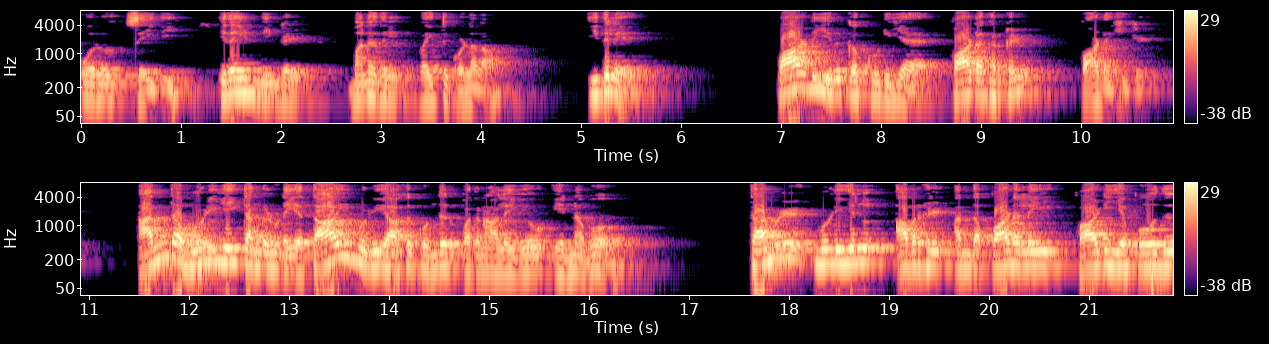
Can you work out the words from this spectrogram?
ஒரு செய்தி. இதையும் நீங்கள் மனதில் வைத்துக் கொள்ளலாம். இதிலே பாடியிருக்கக்கூடிய பாடகர்கள் பாடகிகள். அந்த மொழியை தங்களுடைய தாய்மொழியாக கொண்டிருப்பதனாலேயோ என்னவோ தமிழ் மொழியில் அவர்கள் அந்த பாடலை பாடிய போது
